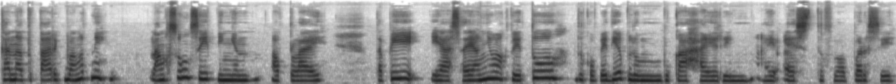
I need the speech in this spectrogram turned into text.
karena tertarik banget nih langsung sih pingin apply. Tapi ya sayangnya waktu itu Tokopedia belum buka hiring iOS developer sih.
